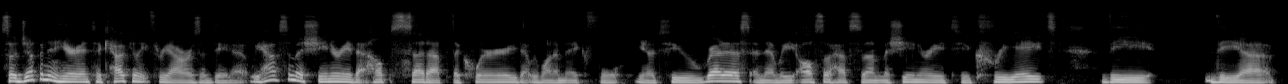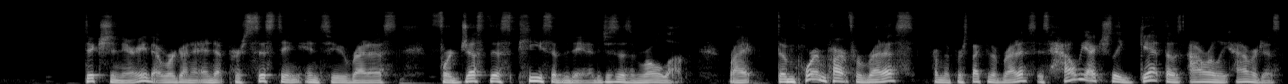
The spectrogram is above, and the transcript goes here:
So jumping in here into calculate three hours of data, we have some machinery that helps set up the query that we want to make for, you know, to Redis. And then we also have some machinery to create the, the uh, dictionary that we're going to end up persisting into Redis for just this piece of the data, just this roll up, right? The important part for Redis, from the perspective of Redis, is how we actually get those hourly averages.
